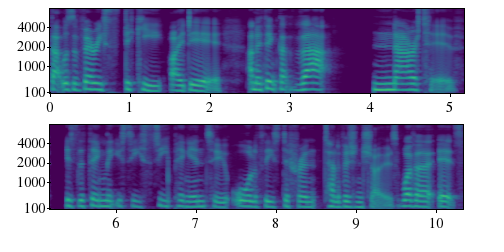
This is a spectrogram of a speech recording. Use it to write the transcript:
that was a very sticky idea. And I think that that narrative is the thing that you see seeping into all of these different television shows, whether it's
